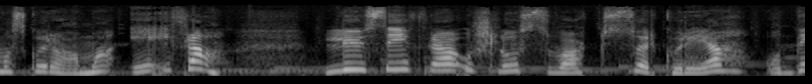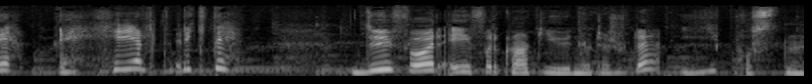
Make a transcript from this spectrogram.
Maskorama er ifra. Lucy fra Oslo svarte Sør-Korea, og det er helt riktig. Du får ei forklart junior-T-skjorte i posten.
